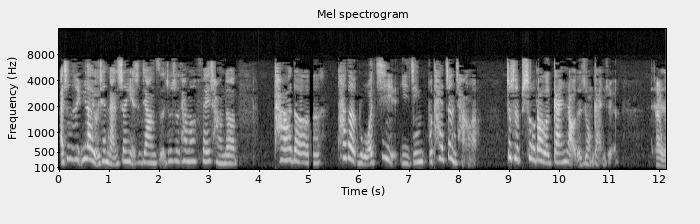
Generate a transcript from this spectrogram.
哎，甚至遇到有一些男生也是这样子，就是他们非常的他的。他的逻辑已经不太正常了，就是受到了干扰的这种感觉。哎，我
